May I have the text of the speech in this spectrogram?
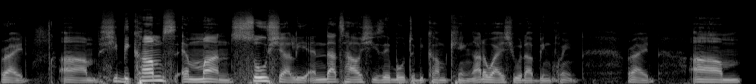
right? Um, she becomes a man socially, and that's how she's able to become king. Otherwise, she would have been queen, right? Um,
